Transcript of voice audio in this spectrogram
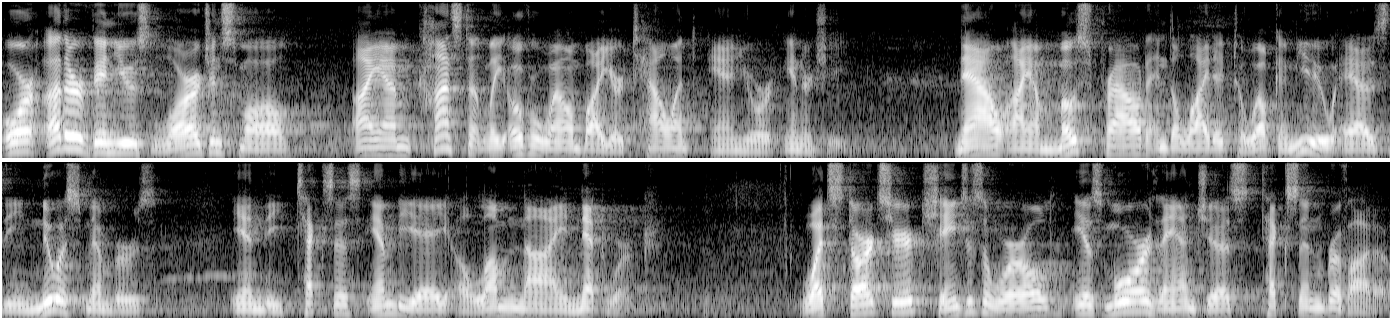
or other venues, large and small, I am constantly overwhelmed by your talent and your energy. Now I am most proud and delighted to welcome you as the newest members in the Texas MBA Alumni Network. What starts here changes the world is more than just Texan bravado.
